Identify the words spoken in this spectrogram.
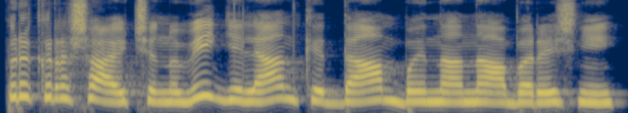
прикрашаючи нові ділянки дамби на набережній.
